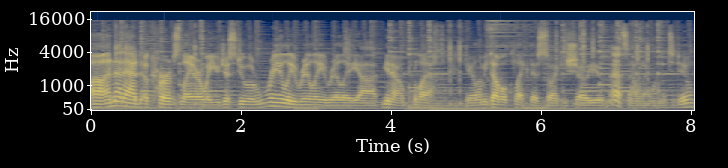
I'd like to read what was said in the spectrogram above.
uh, and then add a curves layer where you just do a really, really, really, uh, you know, bleh. Here, let me double click this so I can show you. That's not what I wanted to do.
